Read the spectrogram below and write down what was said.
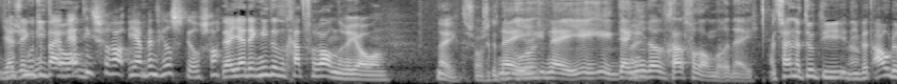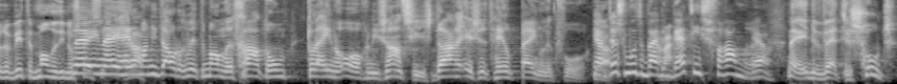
Jij dus moeten niet, bij Johan- wet iets veranderen. Jij bent heel stil, Sam. Ja, jij denkt niet dat het gaat veranderen, Johan? Nee, zoals ik het nu Nee, hoor. nee ik, ik denk niet dat het gaat veranderen, nee. Het zijn natuurlijk die, die wat oudere witte mannen die nog Nee, steeds... nee, helemaal Ja. niet oudere witte mannen. Het gaat om kleine organisaties. Daar is het heel pijnlijk voor. Ja, Ja. dus moeten bij de wet iets veranderen. Ja. Nee, de wet is goed.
